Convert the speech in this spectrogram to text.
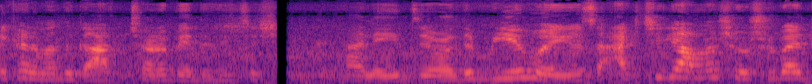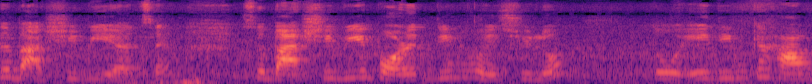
এখানে আমাদের গাছ ছড়া বেঁধে দিচ্ছে মানে এই যে আমাদের বিয়ে হয়ে গেছে। অ্যাকচুয়ালি আমার শ্বশুরবাড়িতে বাসি বিয়ে আছে। সো বাসি বিয়ে পরের দিন হয়েছিল। তো এই দিনকে হাফ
